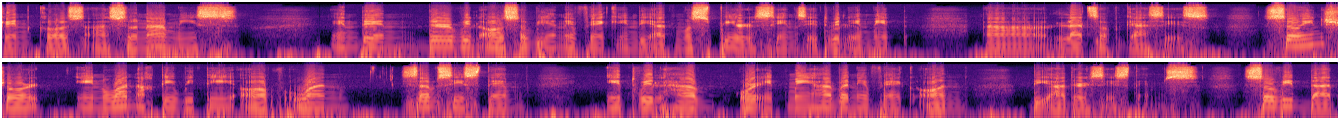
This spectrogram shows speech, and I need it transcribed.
can cause uh, tsunamis. And then there will also be an effect in the atmosphere since it will emit uh, lots of gases. So in short, in one activity of one subsystem, it will have or it may have an effect on the other systems. So with that,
